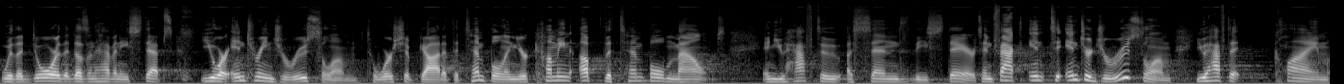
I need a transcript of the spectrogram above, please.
with a door that doesn't have any steps, you are entering Jerusalem to worship God at the temple, and you're coming up the Temple Mount, and you have to ascend these stairs. In fact, in, to enter Jerusalem, you have to climb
